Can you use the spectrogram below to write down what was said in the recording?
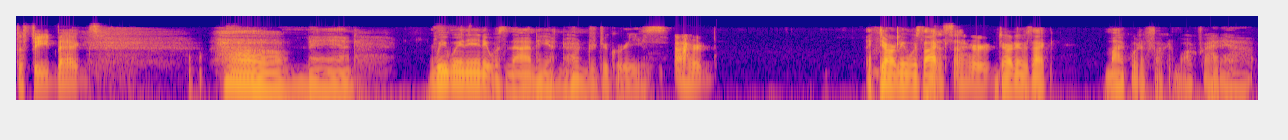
The feed bags. Oh man. We went in, it was 900 degrees. I heard. And Darlene was like, yes, I heard. Darlene was like, Mike would have fucking walked right out.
